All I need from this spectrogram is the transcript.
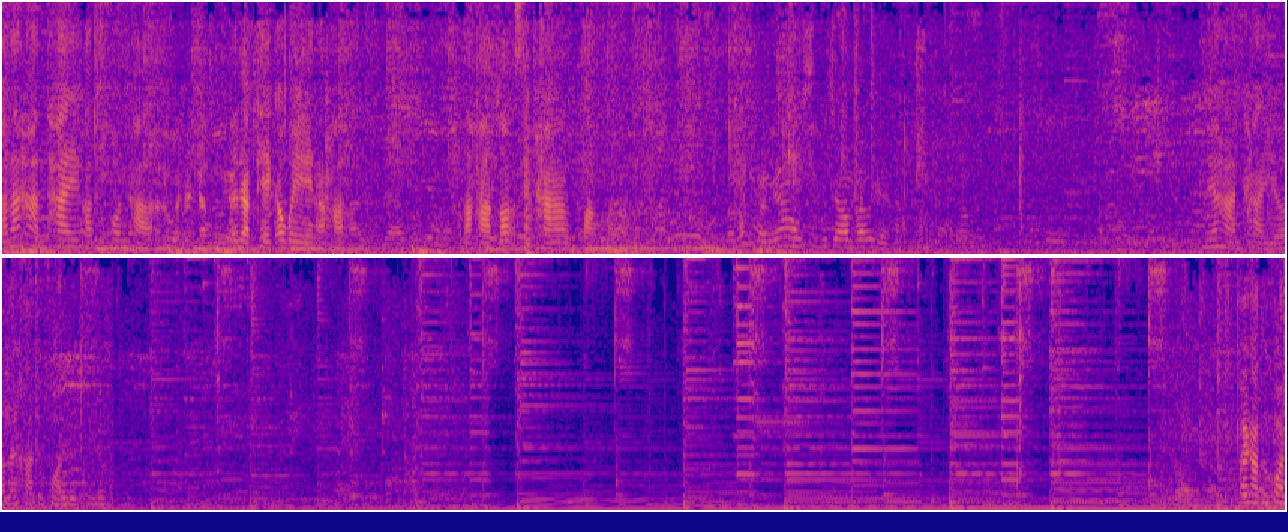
ร้านอาหารไทยค่ะทุกคนค่ะ เป็นแบบเทคเอา a y นะคะ ราคาก็ 15 ฟังนะคะนี่อาหารขายเยอะเลยค่ะทุกคนไปค่ะทุกคน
